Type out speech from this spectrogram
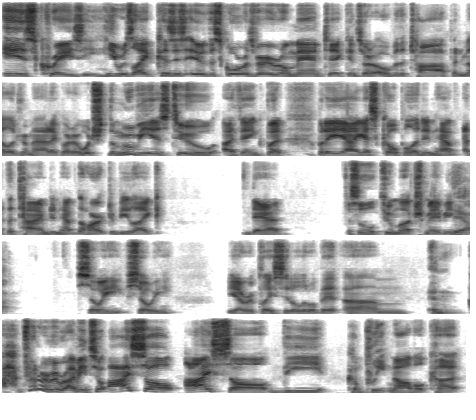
is crazy. He was like, because the score was very romantic and sort of over the top and melodramatic, or whatever, which the movie is too, I think. But but yeah, I guess Coppola didn't have at the time didn't have the heart to be like, Dad, it's a little too much, maybe. Yeah. So he so he yeah replaced it a little bit. Um, And I'm trying to remember. I mean, so I saw I saw the complete novel cut,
